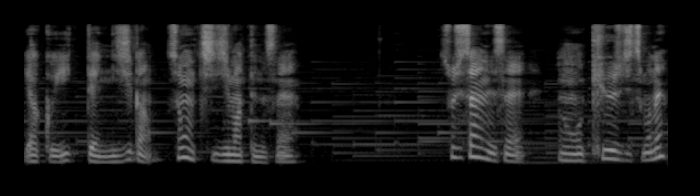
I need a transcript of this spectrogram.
約1.2時間、それも縮まってるんですね。そしてさらにですね、休日もね、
